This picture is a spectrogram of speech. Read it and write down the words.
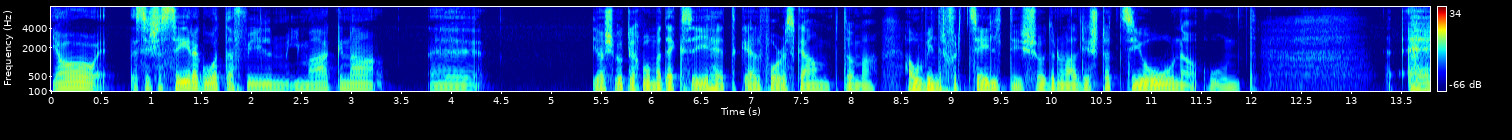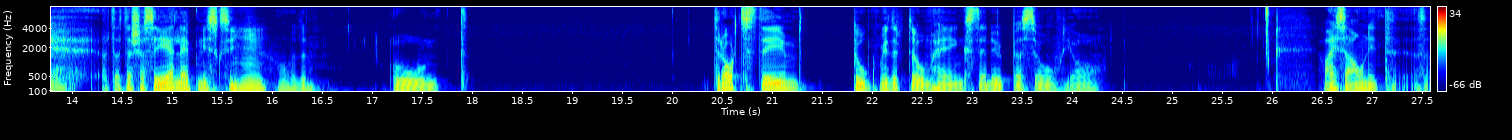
ja, es ist ein sehr guter Film, ich mag ihn, äh, ja, ist wirklich, wo man den gesehen hat, gell, Forrest Gump, da man, auch wie er erzählt ist, oder, und all die Stationen und äh, also das war ein Seherlebnis, gewesen, Mhm. oder? Und trotzdem tut mir der Tom Hanks dann etwa so, ja, weiß auch nicht. Also,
